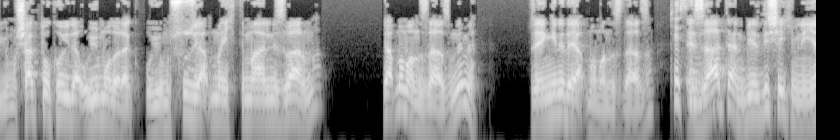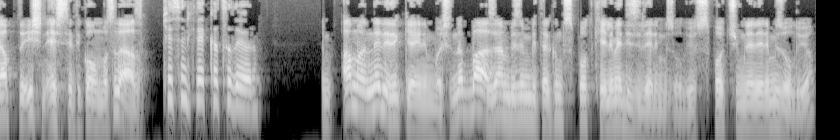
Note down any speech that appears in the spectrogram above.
yumuşak dokuyla uyum olarak uyumsuz yapma ihtimaliniz var mı? Yapmamanız lazım değil mi? Rengini de yapmamanız lazım. E Kesinlikle. zaten bir diş hekiminin yaptığı işin estetik olması lazım. Kesinlikle katılıyorum. Ama ne dedik yayının başında? Bazen bizim bir takım spot kelime dizilerimiz oluyor, spot cümlelerimiz oluyor.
